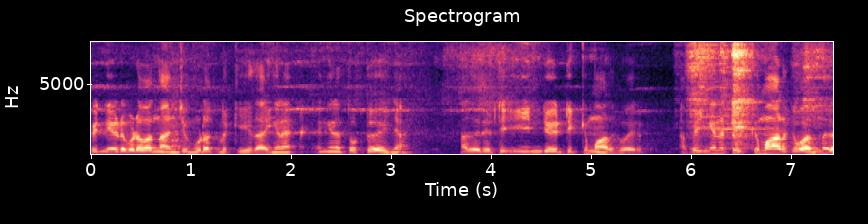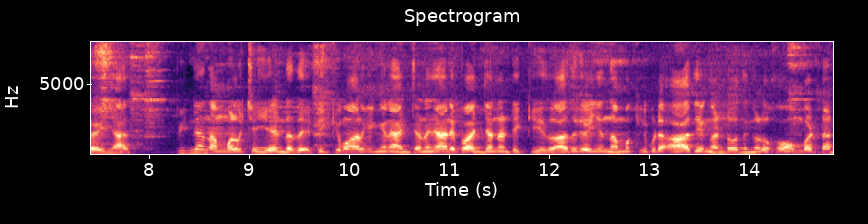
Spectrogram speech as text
പിന്നീട് ഇവിടെ വന്ന് അഞ്ചും കൂടെ ക്ലിക്ക് ചെയ്താൽ ഇങ്ങനെ ഇങ്ങനെ തൊട്ട് കഴിഞ്ഞാൽ അതൊരു ടി ഇന്റെ ടിക്ക് മാർക്ക് വരും. അപ്പോൾ ഇങ്ങനെ ടിക്ക് മാർക്ക് വന്നു കഴിഞ്ഞാൽ പിന്നെ നമ്മൾ ചെയ്യേണ്ടത് ടിക്ക് മാർക്ക് ഇങ്ങനെ അഞ്ചെണ്ണം ഞാനിപ്പോൾ അഞ്ചെണ്ണം ടിക്ക് ചെയ്തു. അത് കഴിഞ്ഞ് നമുക്കിവിടെ ആദ്യം കണ്ടോ? നിങ്ങൾ ഹോം ബട്ടൺ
